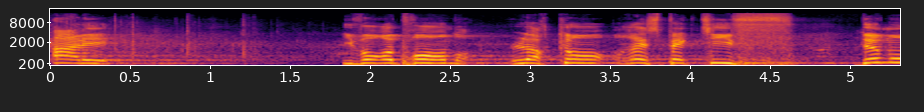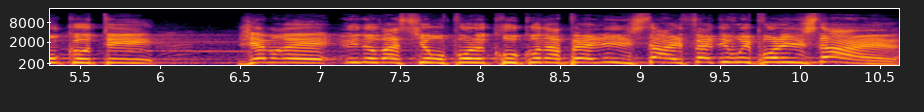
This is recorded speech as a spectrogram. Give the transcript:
Allez, ils vont reprendre leur camp respectif. De mon côté, j'aimerais une ovation pour le crew qu'on appelle Lil Style. Faites du bruit pour Lil Style.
